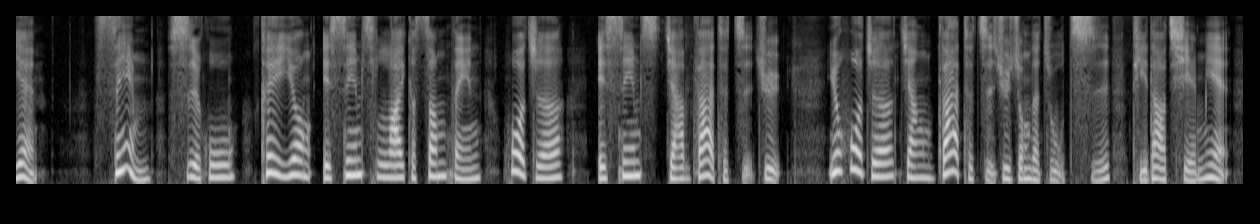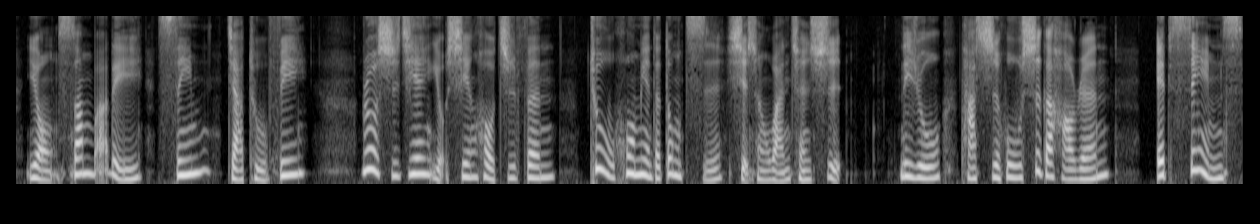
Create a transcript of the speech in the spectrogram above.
验。Seem 似乎可以用 It seems like something，或者 It seems 加 that 子句，又或者将 that 子句中的主词提到前面，用 somebody seem 加 to be。若时间有先后之分，to 后面的动词写成完成式。例如，他似乎是个好人。It seems。”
